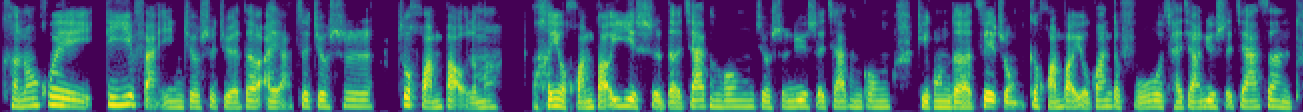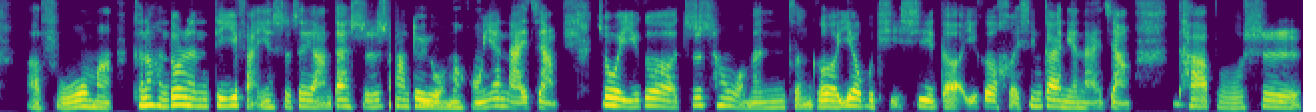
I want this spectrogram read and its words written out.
可能会第一反应就是觉得，哎呀，这就是做环保的吗？很有环保意识的家政工，就是绿色家政工提供的这种跟环保有关的服务，才叫绿色家政呃服务吗。可能很多人第一反应是这样，但实际上对于我们鸿雁来讲，作为一个支撑我们整个业务体系的一个核心概念来讲，它不是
